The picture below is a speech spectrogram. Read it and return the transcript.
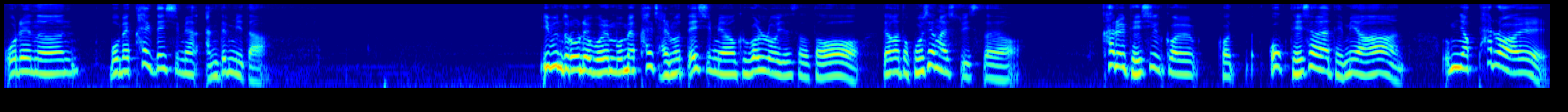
올해는 몸에 칼 대시면 안 됩니다. 이분들 올해 몸에- 칼 잘못 대시면 그걸로 인해서 더 내가 더 고생할 수 있어요. 칼을 대실 걸 꼭 대셔야 되면 음력 8월,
